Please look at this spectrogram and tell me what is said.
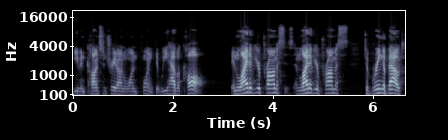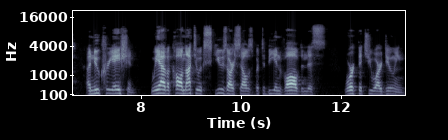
even concentrate on one point, that we have a call in light of your promises, in light of your promise to bring about a new creation. We have a call not to excuse ourselves, but to be involved in this work that you are doing.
